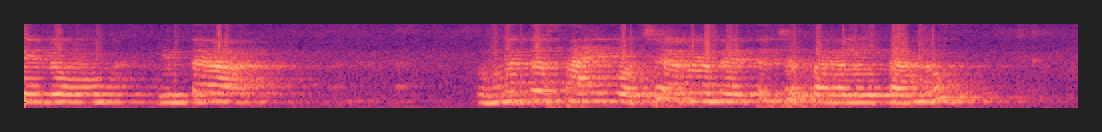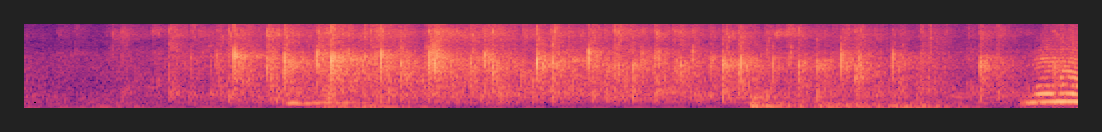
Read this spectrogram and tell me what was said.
నేను ఇంత ఉన్నత స్థాయికి వచ్చాను అని అయితే చెప్పగలుగుతాను. నేను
